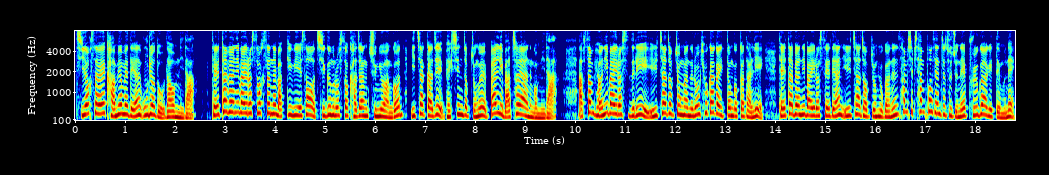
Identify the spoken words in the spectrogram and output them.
지역사회 감염에 대한 우려도 나옵니다. 델타 변이 바이러스 확산을 막기 위해서 지금으로서 가장 중요한 건 2차까지 백신 접종을 빨리 마쳐야 하는 겁니다. 앞선 변이 바이러스들이 1차 접종만으로 효과가 있던 것과 달리 델타 변이 바이러스에 대한 1차 접종 효과는 33% 수준에 불과하기 때문에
